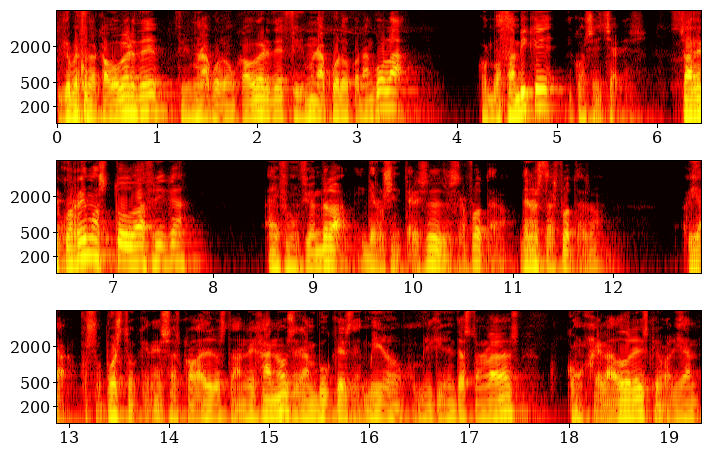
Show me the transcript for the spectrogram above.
Yo me fui a Cabo Verde, firmé un acuerdo con Cabo Verde, firmé un acuerdo con Angola, con Mozambique y con Seychelles. O sea, recorrimos toda África en función de, la, de los intereses de nuestra flota, ¿no? de nuestras flotas. ¿no? Había, por supuesto, que en esos coladeros tan lejanos eran buques de 1.000 o 1.500 toneladas, congeladores que valían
